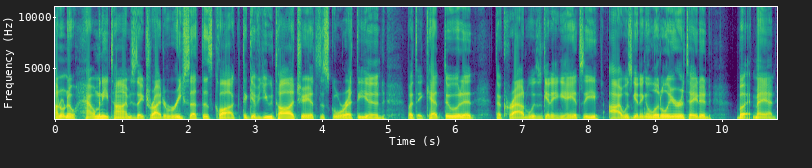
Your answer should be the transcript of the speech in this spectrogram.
I don't know how many times they tried to reset this clock to give Utah a chance to score at the end, but they kept doing it. The crowd was getting antsy. I was getting a little irritated. But man,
